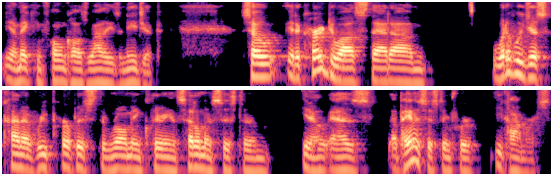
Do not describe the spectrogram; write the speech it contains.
you know making phone calls while he's in Egypt. So it occurred to us that um, what if we just kind of repurpose the roaming clearing and settlement system, you know, as a payment system for e-commerce?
